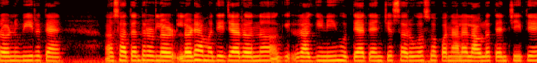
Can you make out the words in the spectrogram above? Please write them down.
रणवीर त्या स्वातंत्र्य ल लढ्यामध्ये ज्या रण रागिणी होत्या त्यांचे सर्वस्व पणाला लावलं. त्यांचे इथे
